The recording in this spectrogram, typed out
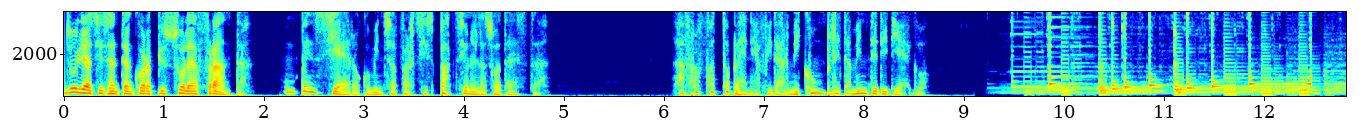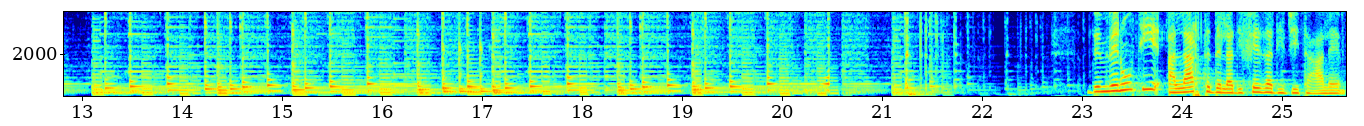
Giulia si sente ancora più sola e affranta. Un pensiero comincia a farsi spazio nella sua testa. Avrò fatto bene a fidarmi completamente di Diego. Benvenuti all'Arte della Difesa Digitale,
